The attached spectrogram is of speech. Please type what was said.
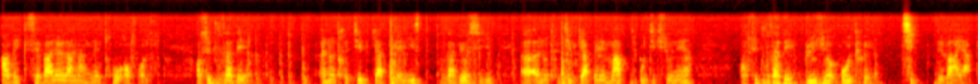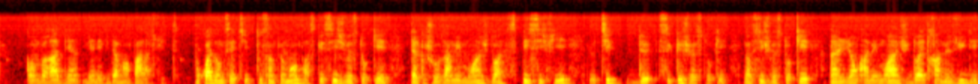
avec ces valeurs-là en anglais, true ou false. Ensuite, vous avez un autre type qui est liste. Vous avez aussi euh, un autre type qui est appelé map ou dictionnaire. Ensuite, vous avez plusieurs autres types de variables qu'on verra bien, bien évidemment par la suite. Pourquoi donc ces types? Tout simplement parce que si je veux stocker quelque chose en mémoire, je dois spécifier le type de ce que je veux stocker. Donc si je veux stocker un lion en mémoire, je dois être en mesure de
